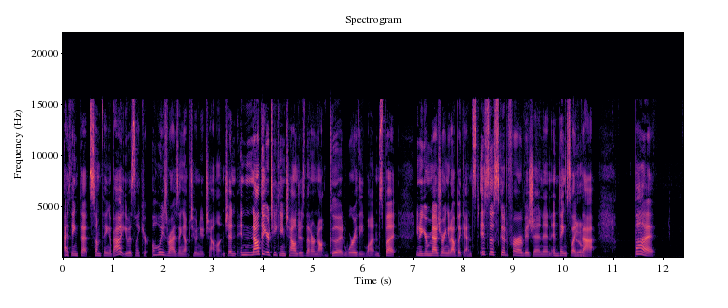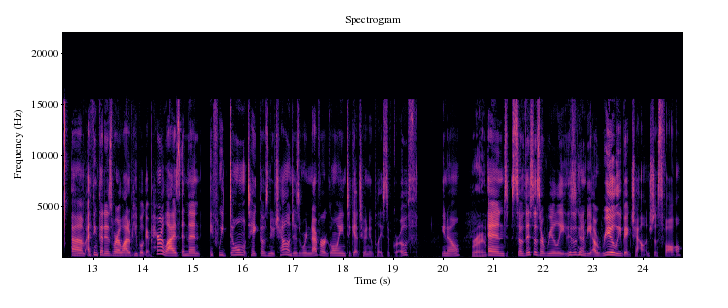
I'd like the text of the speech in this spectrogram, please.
i think that's something about you is like you're always rising up to a new challenge. And and not that you're taking challenges that are not good worthy ones but you know you're measuring it up against is this good for our vision? And, and things like Yeah. that. But um, I think that is where a lot of people get paralyzed. And then if we don't take those new challenges, we're never going to get to a new place of growth, you know? Right. And so this is a really, this is going to be a really big challenge this fall.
